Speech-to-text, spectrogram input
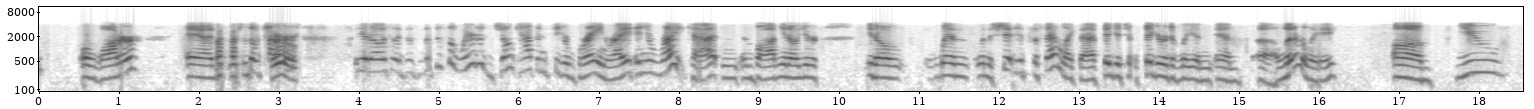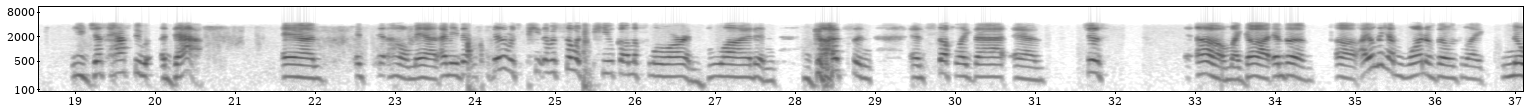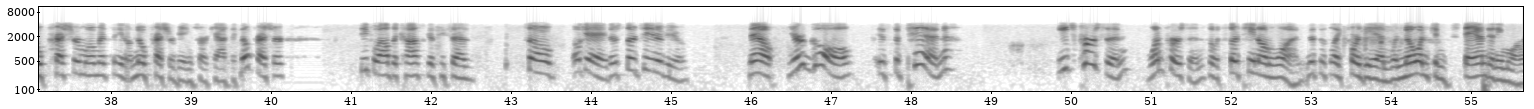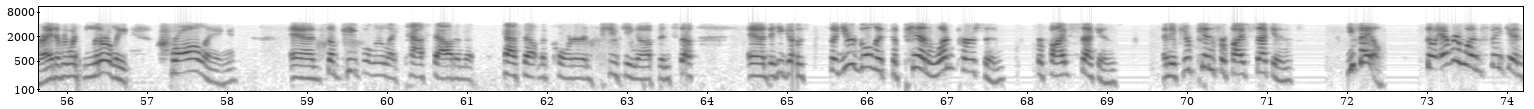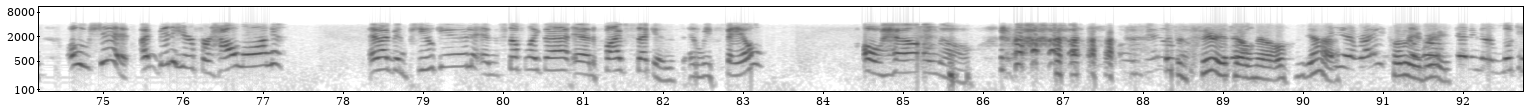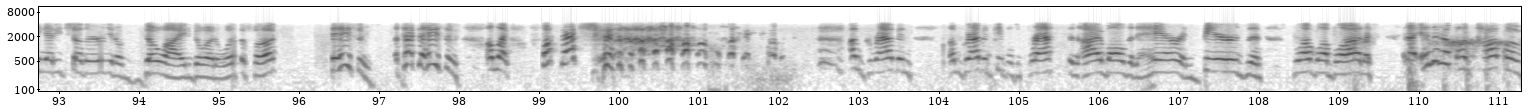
or water, and you're so tired. You know, so just, just the weirdest junk happens to your brain, right? And you're right, Kat and, and Bob. You know, you're, you know, when when the shit hits the fan like that, figurative, figuratively and and uh, literally, um, you you just have to adapt. And it's oh man, I mean, there, there was pu- there was so much puke on the floor and blood and guts and and stuff like that, and just oh my god, and the uh, I only had one of those like no pressure moments. You know, no pressure being sarcastic, no pressure. Sifu Aldakaskas, he says, so okay, there's 13 of you. Now your goal is to pin each person, one person, so it's 13 on one. This is like toward the end when no one can stand anymore, right? Everyone's literally crawling, and some people are like passed out in the passed out in the corner and puking up and stuff. And he goes, so your goal is to pin one person for five seconds, and if you're pinned for five seconds, you fail. So everyone's thinking, oh shit, I've been here for how long? and I've been puking and stuff like that, and five seconds, and we fail? Oh hell no! oh, That's a serious You hell no. Yeah. Yeah, right. Totally so We're standing there looking at each other, you know, doe-eyed, going, "What the fuck?" De Jesus, attack the Jesus. I'm like, "Fuck that shit!" I'm, like, I'm grabbing I'm grabbing people's breasts and eyeballs and hair and beards and blah blah blah. And I and I ended up on top of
